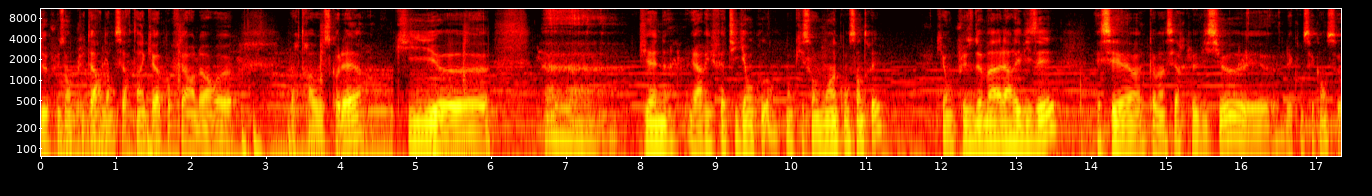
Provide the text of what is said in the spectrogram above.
de plus en plus tard dans certains cas pour faire leur, leurs travaux scolaires, qui viennent et arrivent fatigués en cours, donc ils sont moins concentrés, qui ont plus de mal à réviser. Et c'est euh, comme un cercle vicieux et euh, les conséquences, euh,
